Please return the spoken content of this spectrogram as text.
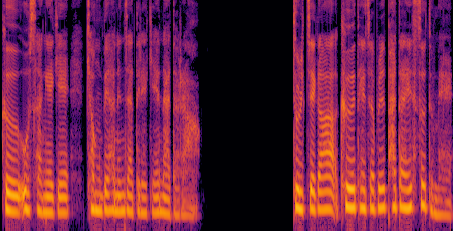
그 우상에게 경배하는 자들에게 나더라. 둘째가 그 대접을 바다에 쏟음에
